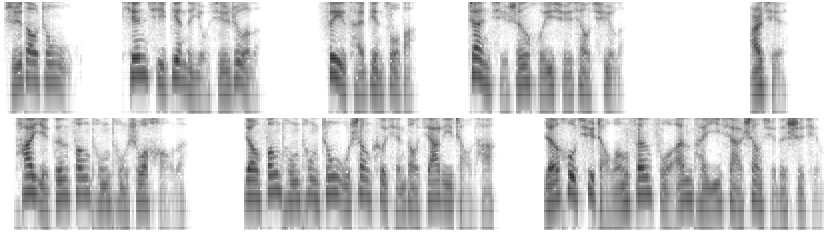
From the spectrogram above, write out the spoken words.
直到中午，天气变得有些热了。废材便作罢，站起身回学校去了。而且，他也跟方彤彤说好了，让方彤彤中午上课前到家里找他，然后去找王三富安排一下上学的事情。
